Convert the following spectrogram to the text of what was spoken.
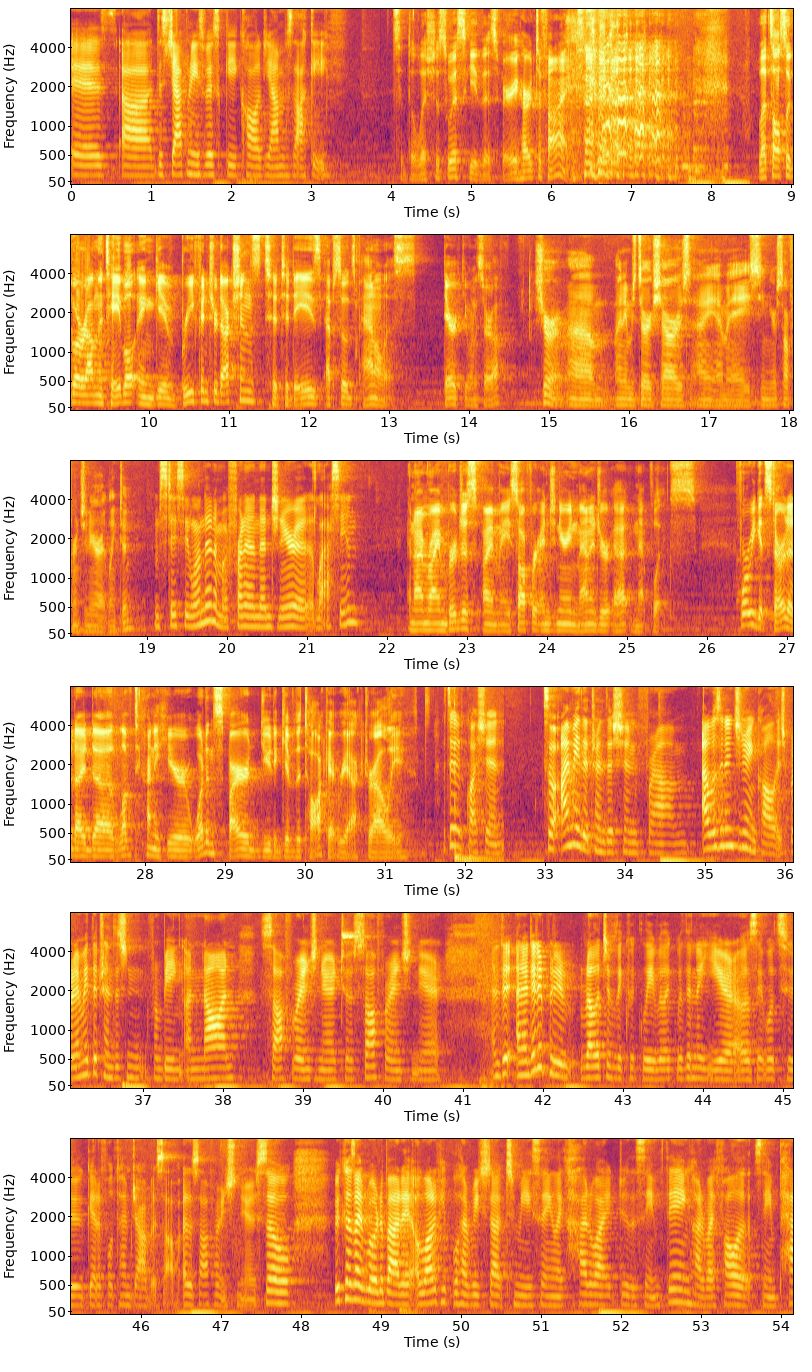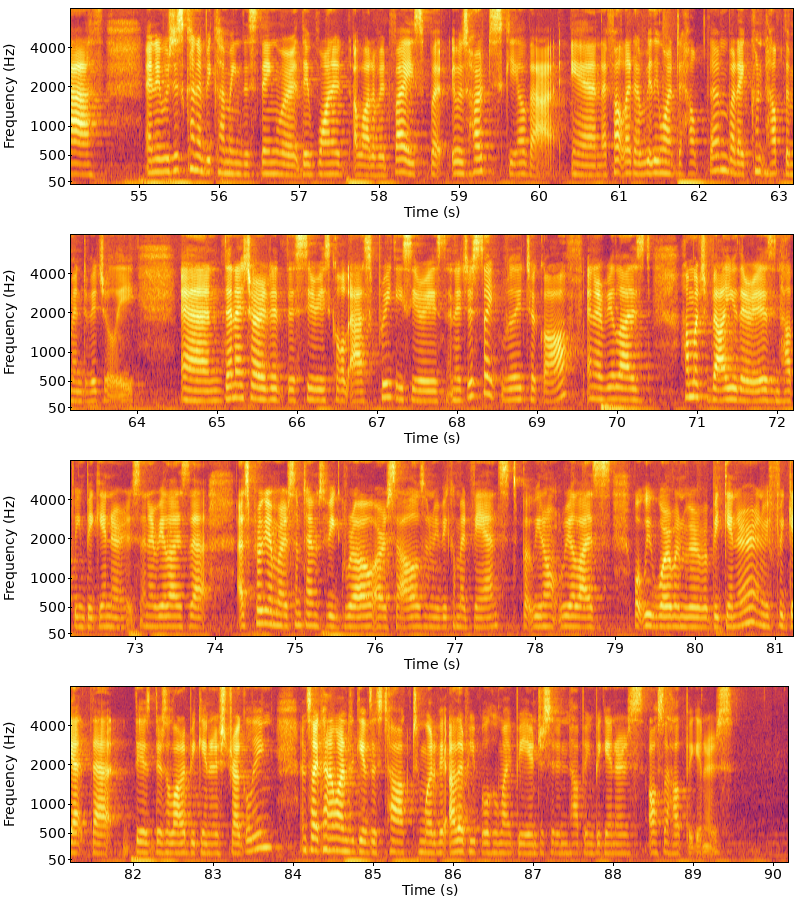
is uh, this Japanese whiskey called Yamazaki. It's a delicious whiskey that's very hard to find. Let's also go around the table and give brief introductions to today's episode's panelists. Derek, do you want to start off? Sure. Um, my name is Derek Showers. I am a senior software engineer at LinkedIn. I'm Stacy London. I'm a front end engineer at Atlassian. And I'm Ryan Burgess. I'm a software engineering manager at Netflix. Before we get started, I'd uh, love to kind of hear what inspired you to give the talk at React Rally. That's a good question. So I made the transition from I was in engineering college, but I made the transition from being a non-software engineer to a software engineer, and th- and I did it pretty relatively quickly. Like within a year, I was able to get a full-time job as, soft- as a software engineer. So because I wrote about it, a lot of people have reached out to me saying like, how do I do the same thing? How do I follow that same path? And it was just kind of becoming this thing where they wanted a lot of advice but it was hard to scale that. And i felt like i really wanted to help them but i couldn't help them individually. And then i started this series called ask preethi series and it just like really took off. And i realized how much value there is in helping beginners. And i realized that as programmers, sometimes we grow ourselves and we become advanced, but we don't realize what we were when we were a beginner, and we forget that there's, there's a lot of beginners struggling. And so I kind of wanted to give this talk to motivate other people who might be interested in helping beginners also help beginners.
